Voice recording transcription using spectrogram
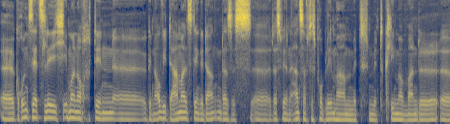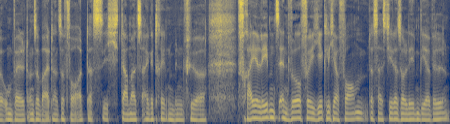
äh, grundsätzlich immer noch den, äh, genau wie damals, den Gedanken, dass es, äh, dass wir ein ernsthaftes Problem haben mit, mit Klimawandel, äh, Umwelt und so weiter und so fort, dass ich damals eingetreten bin für freie Lebensentwürfe jeglicher Form. Das heißt, jeder soll leben, wie er will,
